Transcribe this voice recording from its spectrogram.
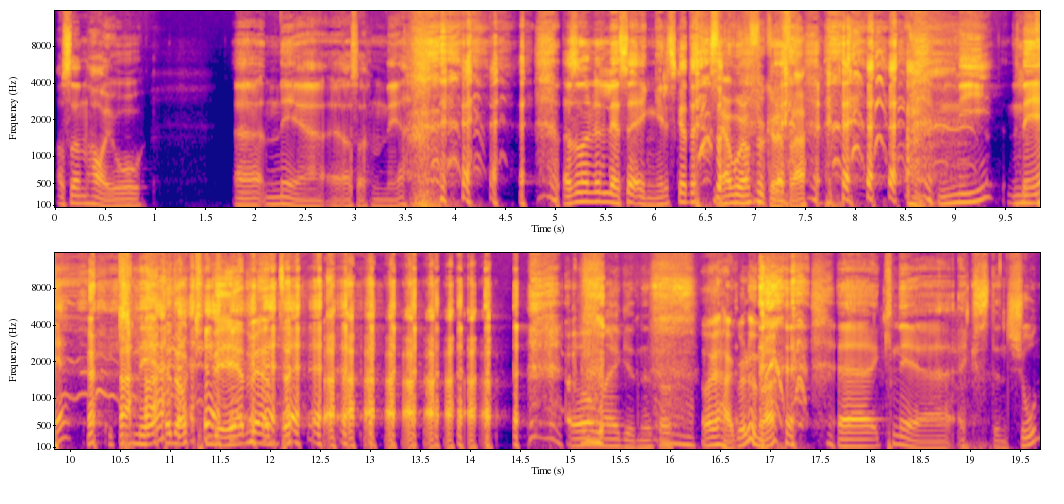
Altså, den har jo eh, ned eh, Altså, ned Det er sånn når du leser engelsk. Det, så. Ja, hvordan funker det for deg? Ni, ned, kne. Det var kne du mente! Oh my goodness, ass. Oi, her går det unna. Eh, Kneekstensjon.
